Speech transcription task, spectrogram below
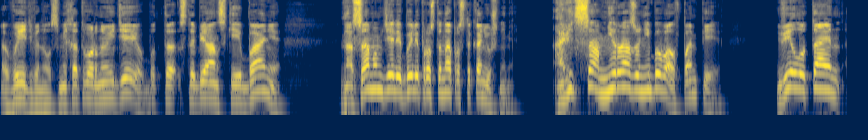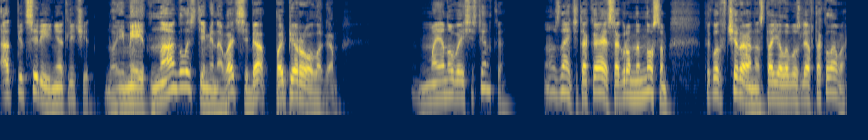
выдвинул смехотворную идею, будто стабианские бани на самом деле были просто-напросто конюшнями. А ведь сам ни разу не бывал в Помпее. Виллу Тайн от пиццерии не отличит, но имеет наглость именовать себя папирологом. Моя новая ассистентка? Ну, знаете, такая, с огромным носом. Так вот, вчера она стояла возле автоклава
